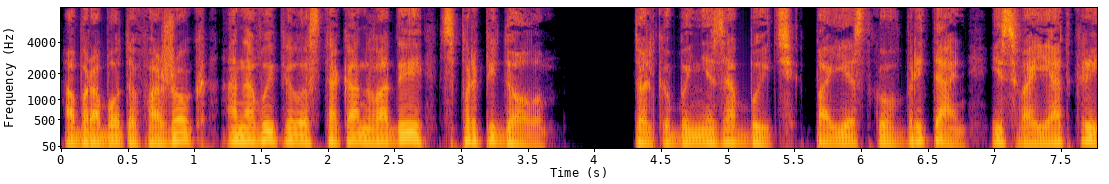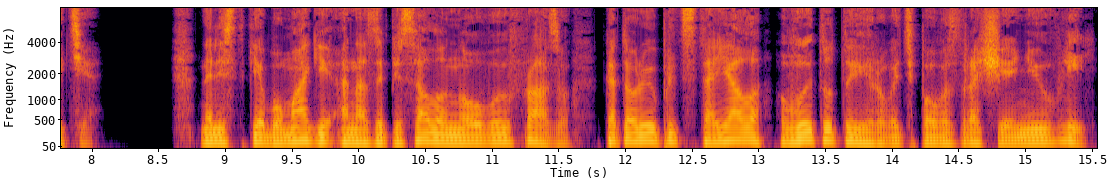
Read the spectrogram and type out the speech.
Обработав ожог, она выпила стакан воды с пропидолом. Только бы не забыть поездку в Британь и свои открытия. На листке бумаги она записала новую фразу, которую предстояло вытатуировать по возвращению в Лиль.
